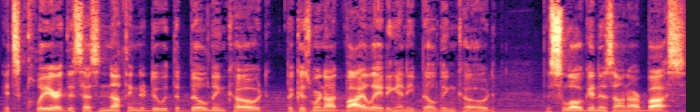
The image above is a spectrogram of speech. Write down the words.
It's clear this has nothing to do with the building code because we're not violating any building code. The slogan is on our bus.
